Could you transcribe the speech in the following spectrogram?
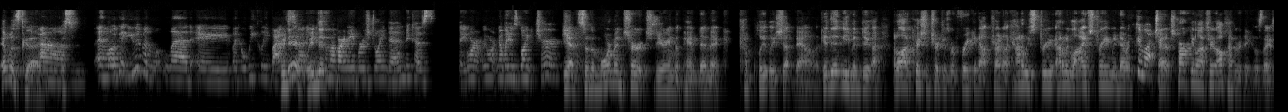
it was good. um, Just- and Logan, you even led a like a weekly Bible We did, study. we did. Some of our neighbors joined in because they weren't we weren't nobody was going to church. yeah, so the Mormon Church during the pandemic completely shut down. Like it didn't even do. uh, a lot of Christian churches were freaking out, trying to like, how do we stream? How do we live stream? We've never Parking lot uh, church. parking lot church, all kinds of ridiculous things.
